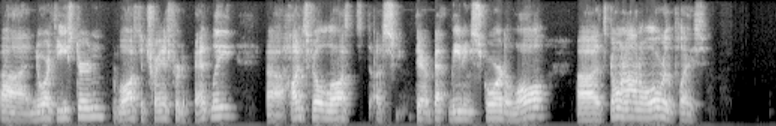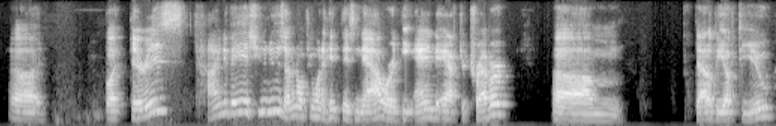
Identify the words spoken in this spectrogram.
Uh, Northeastern lost a transfer to Bentley. Uh, Huntsville lost a, their leading scorer to Lowell. Uh, it's going on all over the place. Uh, but there is kind of ASU news. I don't know if you want to hit this now or at the end after Trevor. Um, that'll be up to you,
